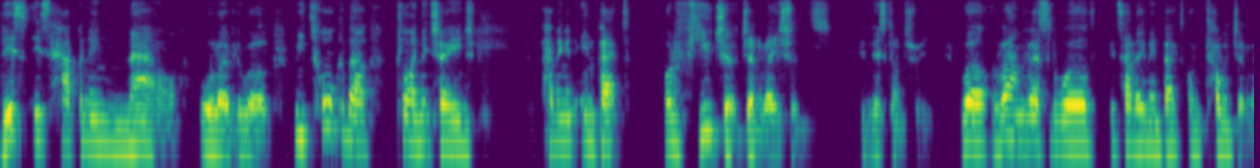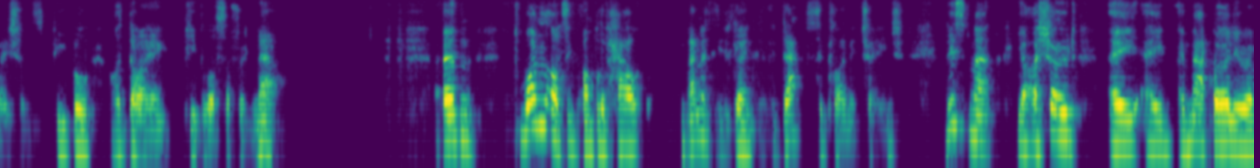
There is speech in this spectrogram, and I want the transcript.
This is happening now all over the world. We talk about climate change having an impact on future generations in this country. Well, around the rest of the world, it's having an impact on current generations. People are dying, people are suffering now. Um, one last example of how humanity is going to adapt to climate change. This map, yeah, I showed a, a, a, map earlier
